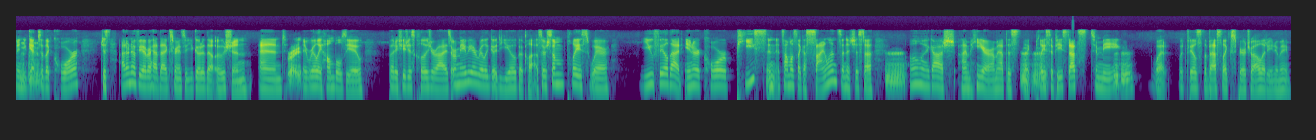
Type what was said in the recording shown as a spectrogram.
and you mm-hmm. get to the core, just I don't know if you ever had that experience where you go to the ocean and right. it really humbles you. But if you just close your eyes, or maybe a really good yoga class, or some place where you feel that inner core peace, and it's almost like a silence, and it's just a, mm. oh my gosh, I'm here. I'm at this like mm-hmm. place of peace. That's to me mm-hmm. what what feels the best like spirituality to me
